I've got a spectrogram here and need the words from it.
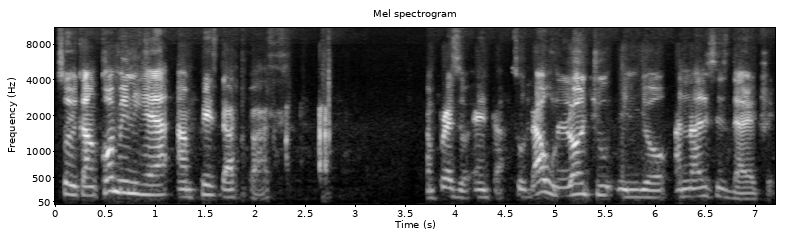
So you can come in here and paste that path and press your enter. So that will launch you in your analysis directory.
